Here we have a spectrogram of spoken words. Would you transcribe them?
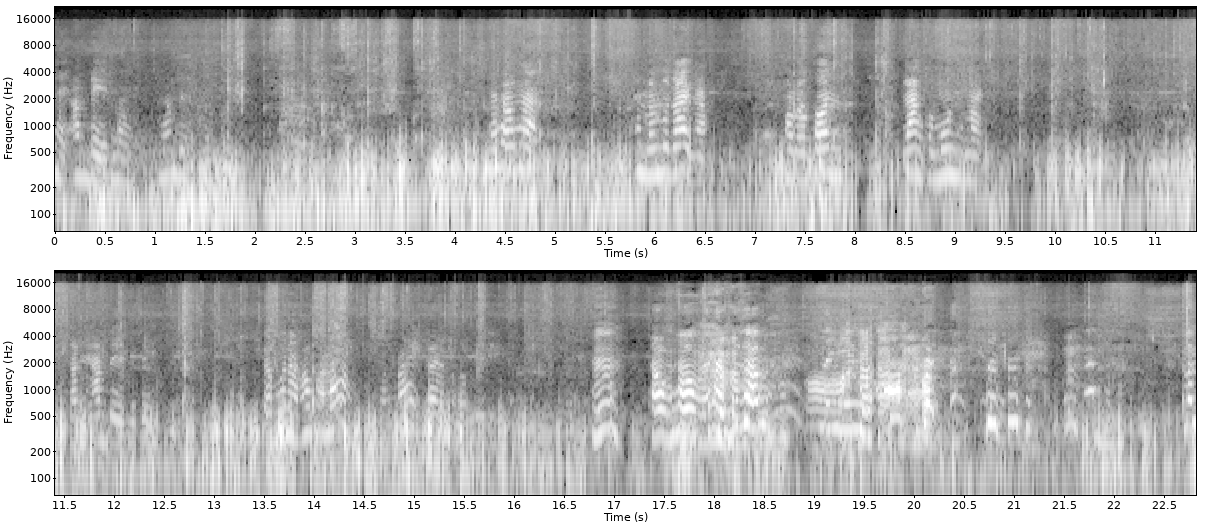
ให้อัปเดตใหม่อัปเดตในห้องน่ะทำมันบ่ได้กะพอบางคนร่างข้อมูลให้ใหม่ตอนนี้อัปเดตไปสิแต่เมื่อหน้าเขาก็ล่างไปได้ปกติอืมท้องห้องแล้วท่านผู้ชมได้ยินบ่มัน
